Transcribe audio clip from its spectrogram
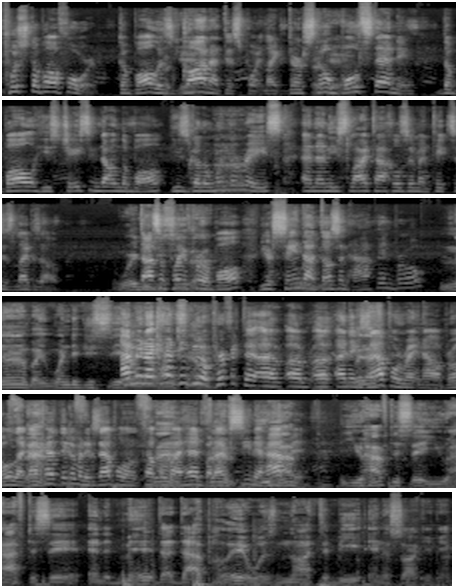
pushed the ball forward. The ball is Okay. gone at this point. Like they're still Okay. both standing. The ball, he's chasing down the ball. He's gonna win the Uh-huh. race, and then he slide tackles him and takes his legs out. Where did That's a play for a ball. You're saying Where that doesn't happen, bro? No, no, but when did you see? I mean, I can't give you a perfect uh, uh, uh, an I- example right now, bro. Like I can't think of an example on the top of my head, but fam, I've seen it happen. Have, you have to say, you have to say and admit that that play was not to be in a soccer game.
